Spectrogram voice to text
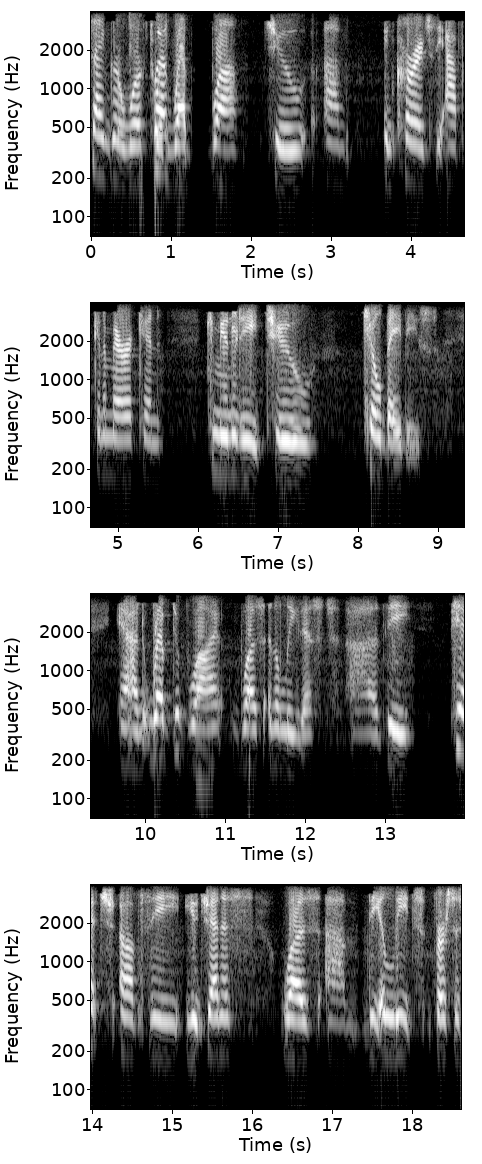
Sanger worked Well- with Dubois to um, encourage the African American community to kill babies. And Webb Dubois was an elitist. Uh, the pitch of the eugenists was um, the elites versus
